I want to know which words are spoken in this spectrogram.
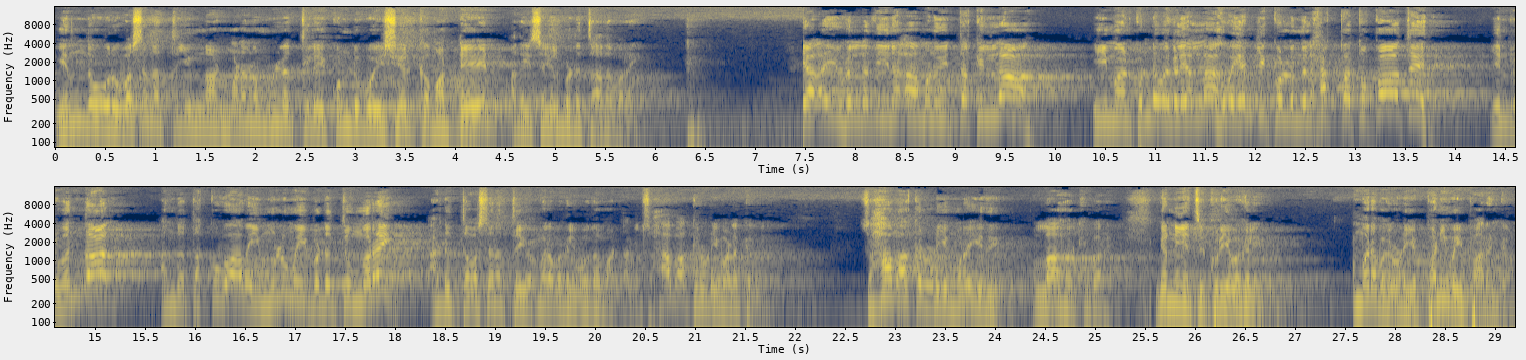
எந்த ஒரு வசனத்தையும் நான் மனநம் உள்ளத்திலே கொண்டு போய் சேர்க்க மாட்டேன் அதை செயல்படுத்தாதவரை. யா ஈமான் கொண்டவர்களை அல்லாஹுவை அஞ்சிக் கொள்ளுங்கள் ஹக்க துக்காத்து. என்று வந்தால் அந்த தக்குவாவை முழுமைப்படுத்தும் வரை அடுத்த வசனத்தை உமர் அவர்கள் ஓத மாட்டார்கள் சஹாபாக்களுடைய வழக்கம் இது. சஹாபாக்களுடைய முறை இது. அல்லாஹ் அக்பர். கண்ணியத்துக்குரியவர்களே உமர் அவர்களுடைய பணிவை பாருங்கள்.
